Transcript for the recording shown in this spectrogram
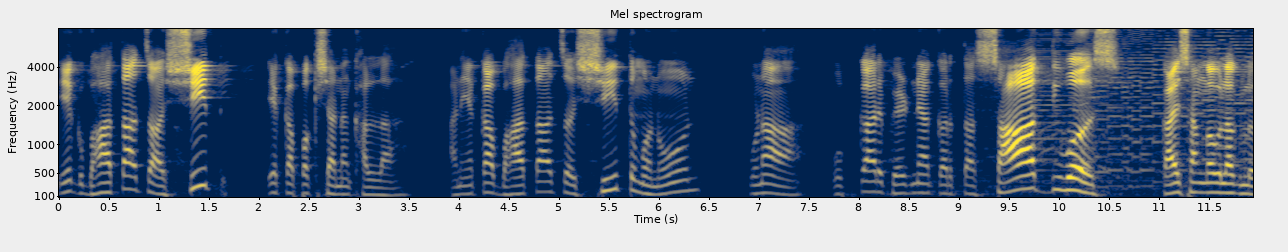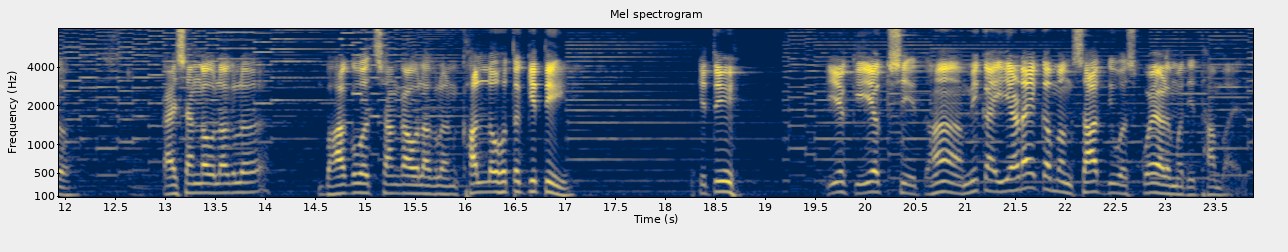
एक भाताचा शीत एका पक्षानं खाल्ला आणि एका भाताचं शीत म्हणून पुन्हा उपकार फेडण्याकरता सात दिवस काय सांगावं लागलं? काय सांगावं लागलं? भागवत सांगावं लागलं आणि खाल्लं होतं किती? किती? एक एक शीत. हां मी काय येडाय का मग सात दिवस कोयाळमध्ये थांबायला?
